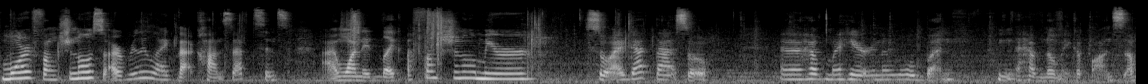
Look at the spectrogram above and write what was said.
more functional. So I really like that concept since I wanted like a functional mirror. So I got that so I have my hair in a little bun. I have no makeup on so.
